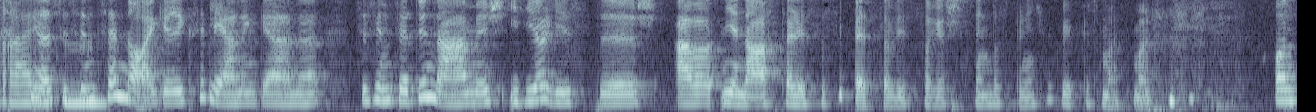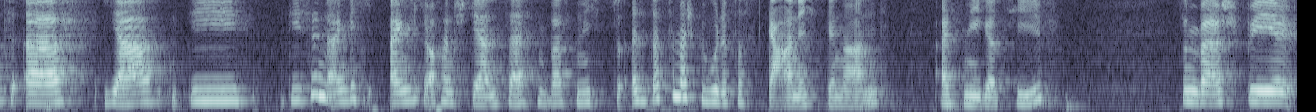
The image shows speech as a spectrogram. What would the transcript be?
reisen. Ja, sie sind sehr neugierig, sie lernen gerne. Sie sind sehr dynamisch, idealistisch, aber ihr Nachteil ist, dass sie besserwisserisch sind. Das bin ich auch wirklich manchmal. Und äh, ja, die, die sind eigentlich, eigentlich auch ein Sternzeichen, was nicht so. Also das zum Beispiel wurde fast gar nicht genannt als negativ. Zum Beispiel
